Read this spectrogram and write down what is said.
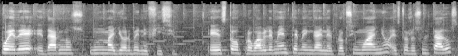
puede eh, darnos un mayor beneficio. Esto probablemente venga en el próximo año, estos resultados,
